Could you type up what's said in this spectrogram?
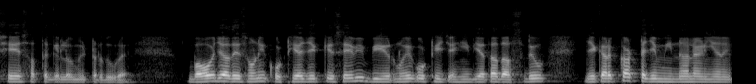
6 7 ਕਿਲੋਮੀਟਰ ਦੂਰ ਹੈ ਬਹੁਤ ਜ਼ਿਆਦਾ ਸੋਹਣੀ ਕੋਠੀ ਹੈ ਜੇ ਕਿਸੇ ਵੀ ਵੀਰ ਨੂੰ ਇਹ ਕੋਠੀ ਚਾਹੀਦੀ ਹੈ ਤਾਂ ਦੱਸ ਦਿਓ। ਜੇਕਰ ਘੱਟ ਜ਼ਮੀਨਾਂ ਲੈਣੀਆਂ ਨੇ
